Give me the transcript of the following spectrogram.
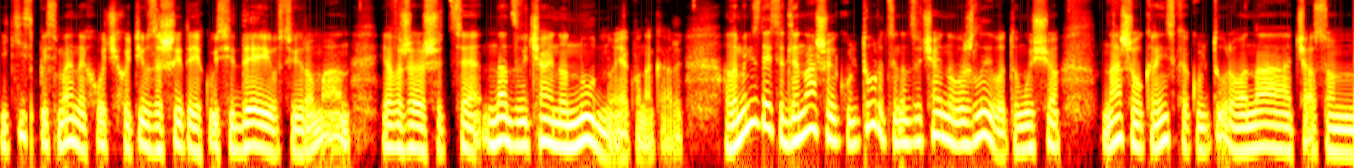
якийсь письменник хоч хотів зашити якусь ідею в свій роман, я вважаю, що це надзвичайно нудно, як вона каже. Але мені здається, для нашої культури це надзвичайно важливо, тому що наша українська культура, вона часом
